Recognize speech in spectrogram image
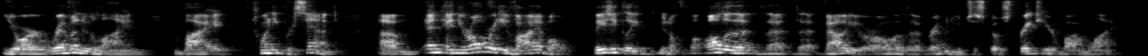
your revenue line by twenty percent. Um, and and you're already viable basically, you know, all of that, that, that value or all of the revenue just goes straight to your bottom line.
